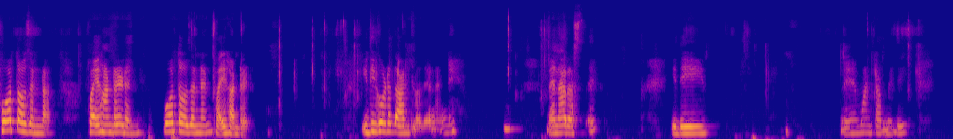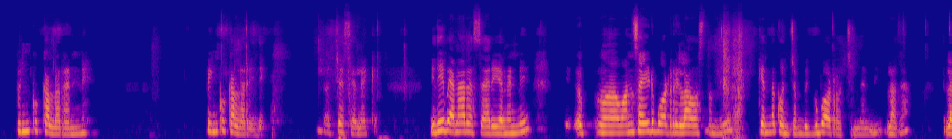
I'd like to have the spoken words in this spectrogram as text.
ఫోర్ థౌజండ్ ఫైవ్ హండ్రెడ్ అండి. Four thousand and five hundred. ఇది కూడా దాంట్లోదేనండి. బెనారస్ ఇది ఏమంటాం ఇది? పింక్ కలర్ అండి పింక్ కలర్ ఇది. వచ్చేసేలాకే. లైక్ ఇది బెనారస్ శారీ అనండి. వన్ సైడ్ బార్డర్ ఇలా వస్తుంది. కింద కొంచెం బిగ్ బార్డర్ వచ్చిందండి ఇలాగా. ఇలా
